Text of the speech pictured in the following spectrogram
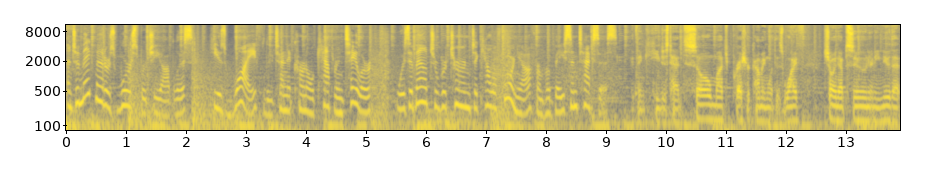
And to make matters worse for Chiapulis, his wife, Lieutenant Colonel Catherine Taylor, was about to return to California from her base in Texas. I think he just had so much pressure coming with his wife showing up soon, and he knew that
